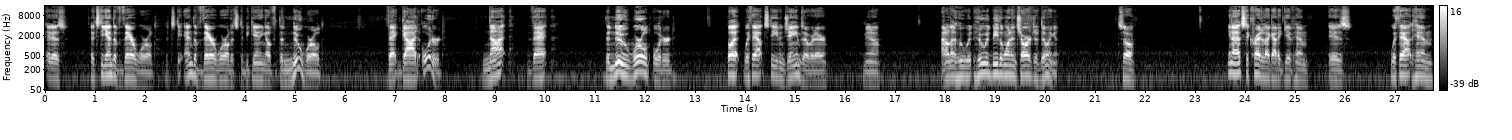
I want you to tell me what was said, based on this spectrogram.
It is. It's the end of their world. It's the end of their world. It's the beginning of the new world that God ordered, not that the new world ordered, but without Stephen James over there, you know, I don't know who would who would be the one in charge of doing it. So, you know, that's the credit I got to give him is without him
